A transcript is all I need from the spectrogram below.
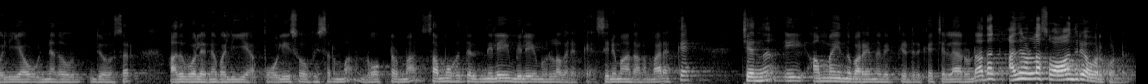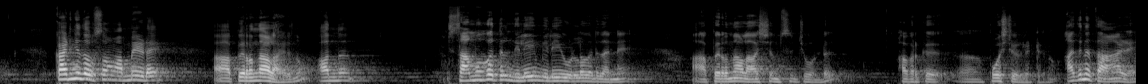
വലിയ ഉന്നത ഉദ്യോഗസ്ഥർ അതുപോലെ തന്നെ വലിയ പോലീസ് ഓഫീസർമാർ ഡോക്ടർമാർ സമൂഹത്തിൽ നിലയും വിലയുമുള്ളവരൊക്കെ സിനിമാ നടന്മാരൊക്കെ ചെന്ന് ഈ അമ്മ എന്ന് പറയുന്ന വ്യക്തിയുടെ അടുക്കെ ചെല്ലാറുണ്ട്. അത് അതിനുള്ള സ്വാതന്ത്ര്യം അവർക്കുണ്ട്. കഴിഞ്ഞ ദിവസം അമ്മയുടെ പിറന്നാളായിരുന്നു. അന്ന് സമൂഹത്തിൽ നിലയും വിലയും ഉള്ളവർ തന്നെ പിറന്നാൾ ആശംസിച്ചുകൊണ്ട് അവർക്ക് പോസ്റ്റുകൾ ഇട്ടിരുന്നു. അതിന് താഴെ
